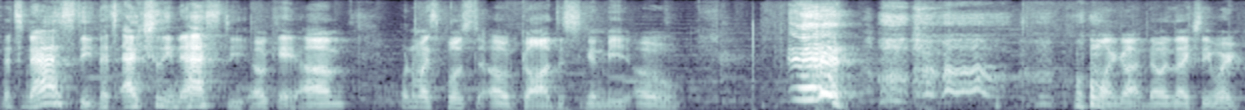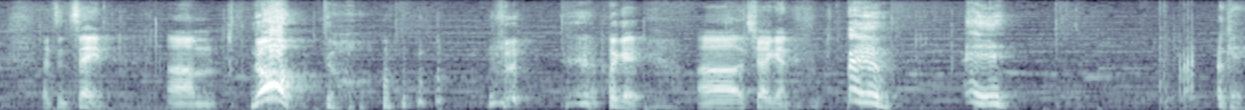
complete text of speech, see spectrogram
That's nasty. That's actually nasty. Okay, um, what am I supposed to? Oh God, this is gonna be. Oh. oh my God, that was actually weird. That's insane. Um, no! okay, uh, let's try again. Bam! Eh. Okay,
